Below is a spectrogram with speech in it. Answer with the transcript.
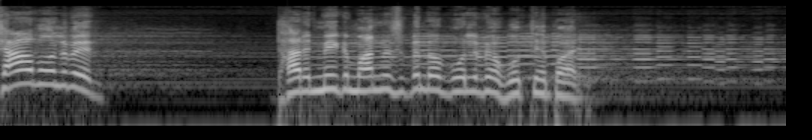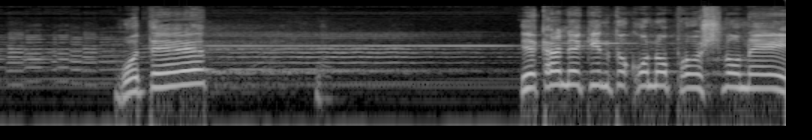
যা বলবেন, ধার্মিক মানুষগুলো বলবে, হতে পারে। হতে এখানে কিন্তু কোনো প্রশ্ন নেই,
